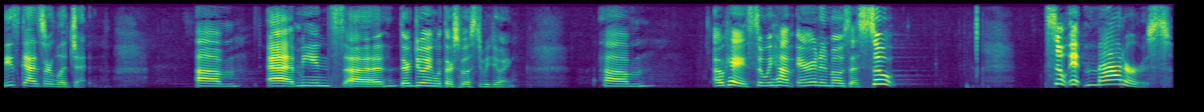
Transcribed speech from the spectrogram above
These guys are legit. Um, it means uh, they're doing what they're supposed to be doing. Um, okay, so we have Aaron and Moses. So, so it matters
